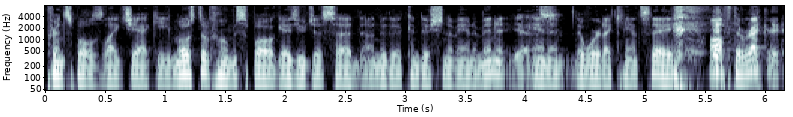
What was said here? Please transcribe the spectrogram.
Principals like Jackie, most of whom spoke, as you just said, under the condition of anonymity, Yes. and the word I can't say, off the record.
